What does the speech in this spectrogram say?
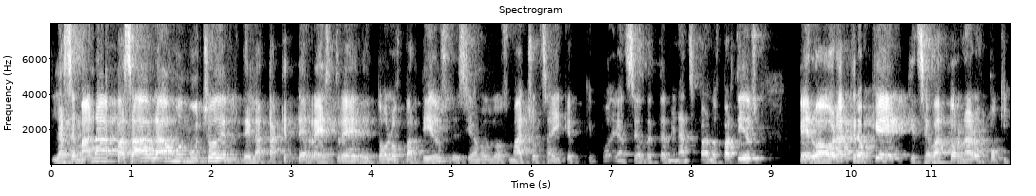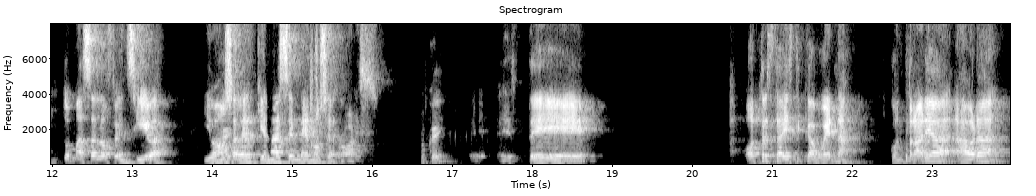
La semana pasada hablábamos mucho del, ataque terrestre de todos los partidos, decíamos los matchups ahí que, podrían ser determinantes para los partidos, pero ahora creo que, se va a tornar un poquito más a la ofensiva y vamos a ver quién hace menos errores. Ok. Este, otra estadística buena, contraria ahora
